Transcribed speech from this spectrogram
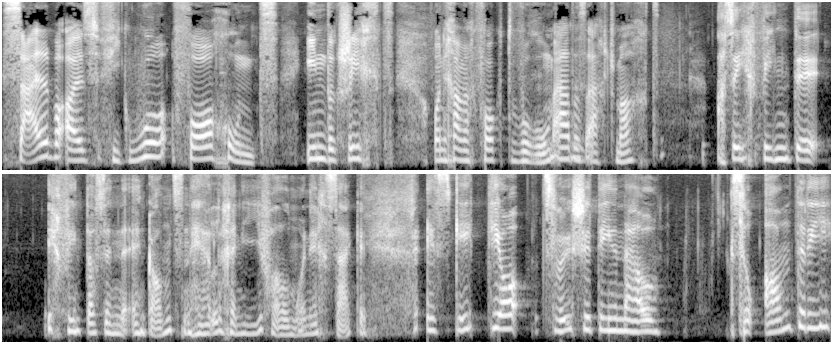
selber als Figur vorkommt in der Geschichte. Und ich habe mich gefragt, warum er das echt macht. Also ich finde, ich finde das einen, einen ganz herrlichen Einfall, muss ich sagen. Es gibt ja zwischen ihnen auch so andere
